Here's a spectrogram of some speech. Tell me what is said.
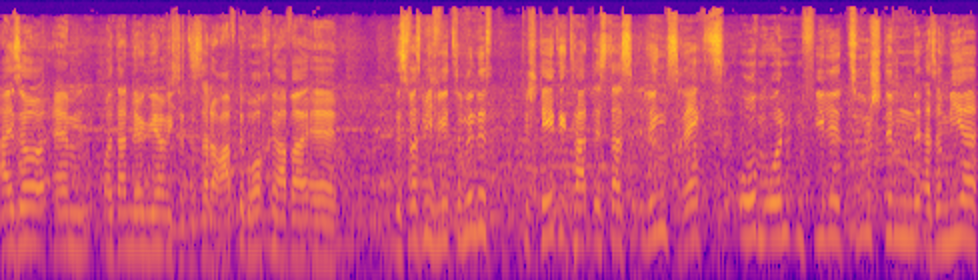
Also, ähm, und dann irgendwie habe ich das dann auch abgebrochen, aber äh, das, was mich zumindest bestätigt hat, ist, dass links, rechts, oben, unten viele zustimmen, also mir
